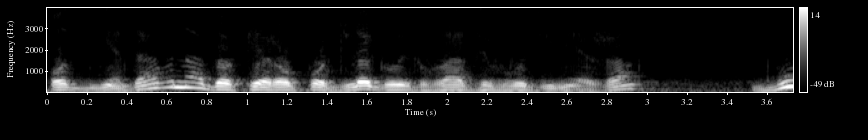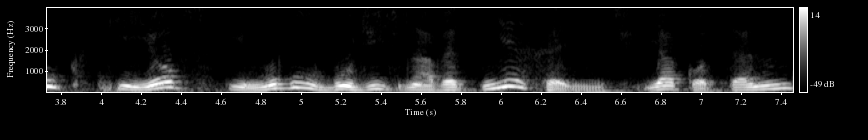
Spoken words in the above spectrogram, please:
od niedawna dopiero podległych władzy Włodzimierza Bóg kijowski mógł budzić nawet niechęć jako ten,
